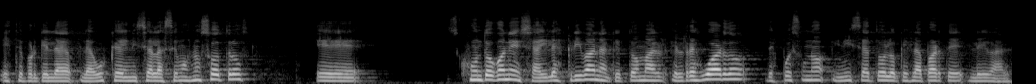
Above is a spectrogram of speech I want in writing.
este, porque la, búsqueda inicial la hacemos nosotros, eh, junto con ella y la escribana que toma el, resguardo, después uno inicia todo lo que es la parte legal.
